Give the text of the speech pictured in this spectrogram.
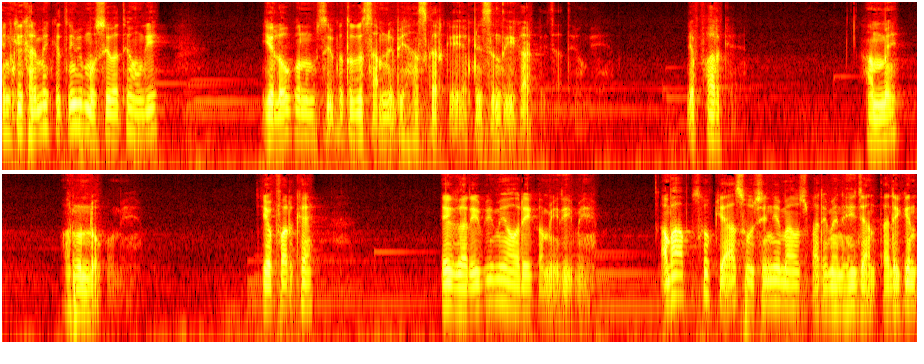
इनके घर में कितनी भी मुसीबतें होंगी ये लोग उन मुसीबतों के सामने भी हंस करके अपनी ज़िंदगी काट ले जाते होंगे। ये फ़र्क है हम में और उन लोगों में। ये फ़र्क है एक गरीबी में और एक अमीरी में। अब आप उसको क्या सोचेंगे मैं उस बारे में नहीं जानता, लेकिन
